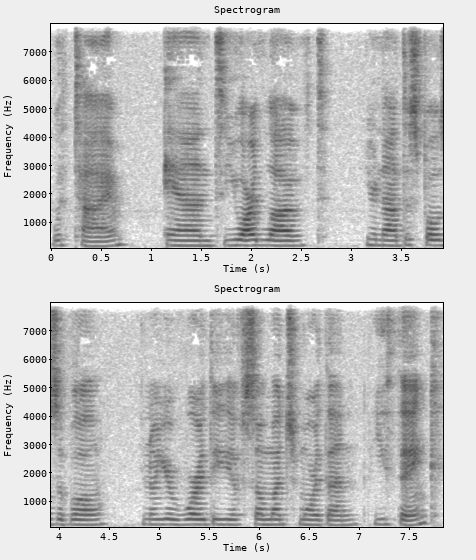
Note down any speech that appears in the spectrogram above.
with time, and you are loved, you're not disposable. You know, you're worthy of so much more than you think.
